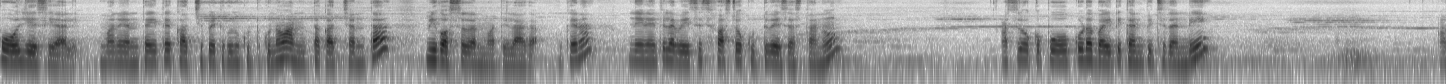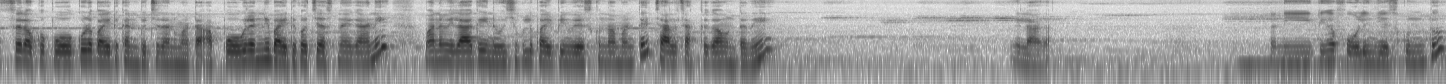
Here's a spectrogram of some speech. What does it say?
ఫోల్డ్ చేసేయాలి. మనం ఎంతైతే ఖర్చు పెట్టుకుని కుట్టుకున్నామో అంత ఖర్చు అంతా మీకు వస్తుంది అనమాట ఇలాగా. ఓకేనా? నేనైతే ఇలా వేసేసి ఫస్ట్ ఒక కుట్టు వేసేస్తాను. అసలు ఒక పోగు కూడా బయటికి కనిపించదండి. అస్సలు ఒక పోగు కూడా బయట కనిపించదు అనమాట ఆ పోగులన్నీ బయటకు వచ్చేస్తున్నాయి కానీ మనం ఇలాగే ఇన్విజిబుల్ పైపింగ్ వేసుకున్నామంటే చాలా చక్కగా ఉంటుంది. ఇలాగా. నీట్గా ఫోల్డింగ్ చేసుకుంటూ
